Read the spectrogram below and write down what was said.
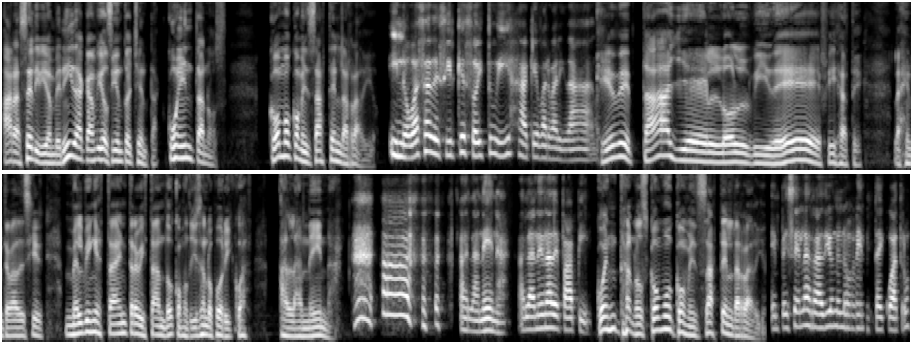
Araceli, bienvenida a Cambio 180. Cuéntanos, ¿Cómo comenzaste en la radio? Y no vas a decir que soy tu hija, qué barbaridad. Qué detalle, lo olvidé, fíjate. La gente va a decir, Melvin está entrevistando, como dicen los boricuas, a la nena. Ah, a la nena, a la nena de papi. Cuéntanos cómo comenzaste en la radio. Empecé en la radio en el 94,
